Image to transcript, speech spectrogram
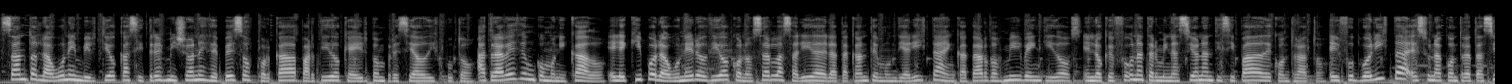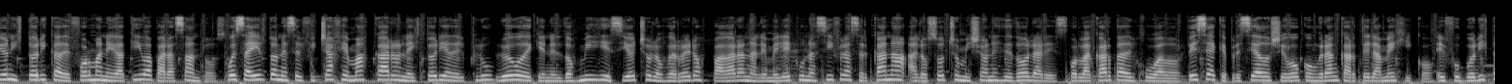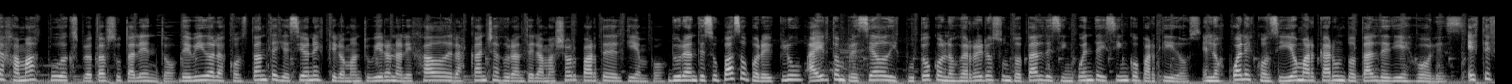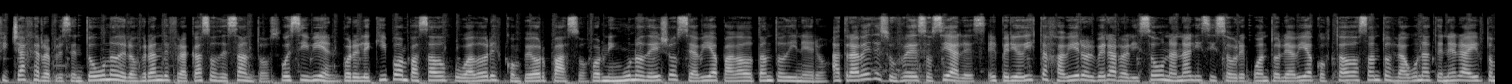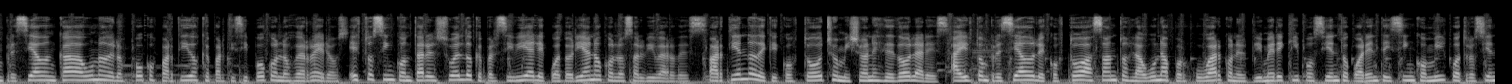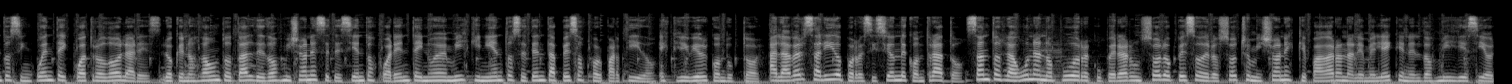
Santos Laguna invirtió casi 3 millones de pesos por cada partido que Ayrton Preciado disputó. A través de un comunicado, el equipo lagunero dio a conocer la salida del atacante mundialista en Qatar 2022, en lo que fue una terminación anticipada de contrato. El futbolista es una contratación histórica de forma negativa para Santos, pues Ayrton es el fichaje más caro en la historia del club luego de que en el 2018 los guerreros pagaran al Emelec una cifra cercana a los 8 millones de dólares por la carta del jugador. Pese a que Preciado llegó con gran cartel a México, el futbolista jamás pudo explotar su talento, debido a las constantes lesiones que lo mantuvieron alejado de las canchas durante la mayor parte del tiempo. Durante su paso por el club, Ayrton Preciado disputó con los guerreros un total de 55 partidos, en los cuales consiguió marcar un total de 10 goles. Este fichaje representó uno de los grandes fracasos de Santos, pues si bien por el equipo han pasado jugadores con peor paso, por ninguno de ellos se había pagado tanto dinero. A través de sus redes sociales, el periodista Javier Olvera realizó un análisis sobre cuánto le había costado a Santos Laguna tener a Ayrton preciado en cada uno de los pocos partidos que participó con los guerreros, esto sin contar el sueldo que percibía el ecuatoriano con los albiverdes. Partiendo de que costó 8 millones de dólares, Ayrton Preciado le costó a Santos Laguna por jugar con el primer equipo 145.454 dólares, lo que nos da un total de 2.749.570 pesos por partido, escribió el conductor. Al haber salido por rescisión de contrato, Santos Laguna no pudo recuperar un solo peso de los 8 millones que pagaron al Emelec en el 2018.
